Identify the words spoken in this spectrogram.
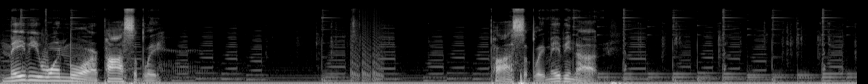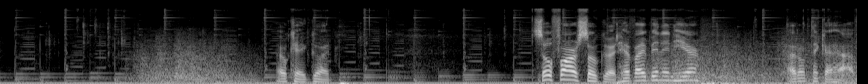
Maybe one more, possibly. Possibly, maybe not. Okay, good. So far, so good. Have I been in here? I don't think I have.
